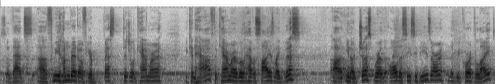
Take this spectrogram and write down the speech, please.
so that's uh, 300 of your best digital camera you can have. The camera will have a size like this. Uh, you know, just where the, all the CCDs are that record the light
